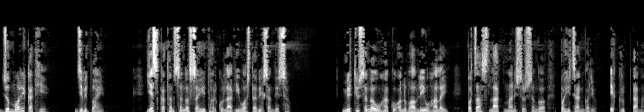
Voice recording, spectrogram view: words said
जो मरेका थिए जीवित भए। यस कथनसँग शहीदहरूको लागि वास्तविक सन्देश छ। मृत्युसँग उहाँको अनुभवले उहाँलाई पचास लाख मानिसहरूसँग पहिचान गर्यो। एकरूपतामा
